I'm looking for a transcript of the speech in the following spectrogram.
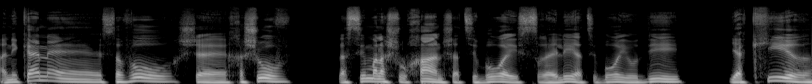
אני כן אה, סבור שחשוב לשים על השולחן שהציבור הישראלי, הציבור היהודי, יכיר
